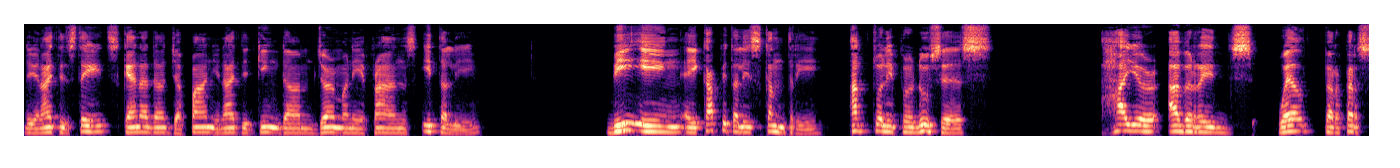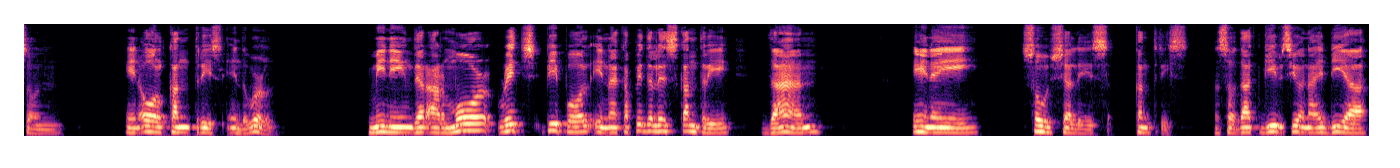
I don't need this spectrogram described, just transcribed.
the United States, Canada, Japan, United Kingdom, Germany, France, Italy, being a capitalist country, actually produces higher average wealth per person in all countries in the world. Meaning there are more rich people in a capitalist country than in a socialist countries. And so that gives you an idea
